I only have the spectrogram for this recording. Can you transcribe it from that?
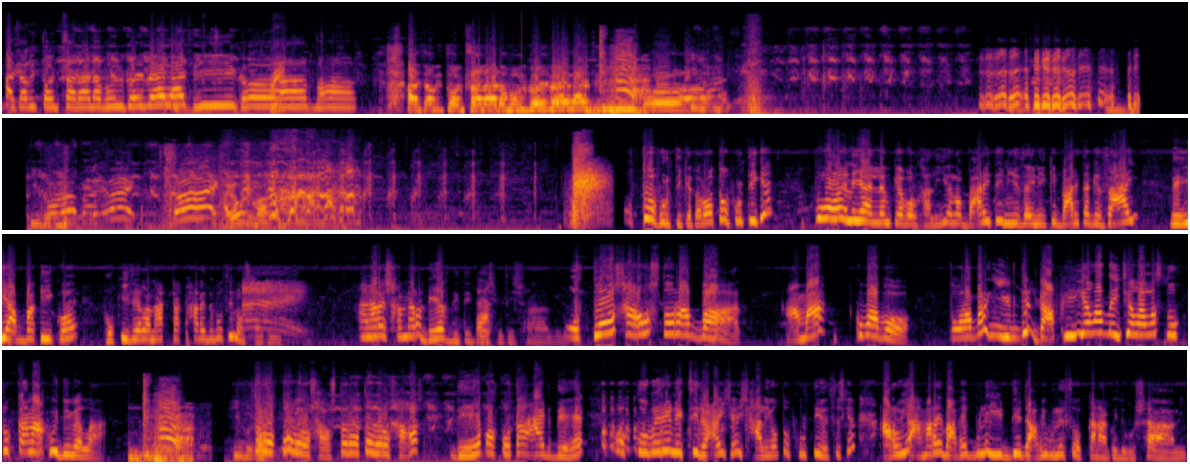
আজ আমি তোর ছাড়া একটা ভুল করে বেলাছি গো আব্বা। আজ আমি তোর ছাড়া একটা ভুল করে গো অত ফুর্তিকে তোর অত ফুর্তিকে? পলে নিয়ে আইলাম কেবল খালি এলো বাড়িতে নিয়ে যাইনি কি বাড়ি তাকে যাই দেখি আব্বা কি কয় ফকি জেলা নাকটা ফাড়ে দেবো চিনো আমার সামনে আরও ড্রেস দিতে দিয়েছি শালি অত সাহস তোর আব্বার। আমার কুবাবো তোর আবার ইট দিয়ে ডাফি গেলা দেখছে লালা চোখ টুক কানা কই দি মেলা তোর অত বড় সাহস তোর অত বড় সাহস। দেহে কত আইট দেহে রাই সেই শালি অত ফুর্তি হয়েছে সে। আর ওই আমার বাপে বলে ইট দিয়ে ডাবি বলে চোখ কানা করে দেবো শালি।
